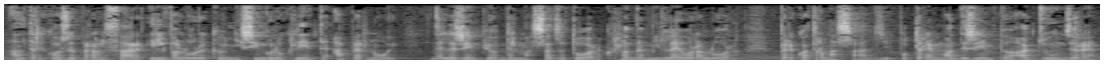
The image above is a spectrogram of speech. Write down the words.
altre cose per alzare il valore che ogni singolo cliente ha per noi. Nell'esempio del massaggiatore, quello da 1000 euro all'ora per 4 massaggi, potremmo ad esempio aggiungere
